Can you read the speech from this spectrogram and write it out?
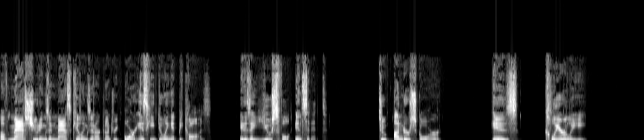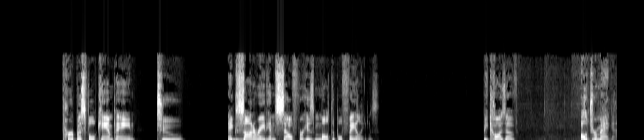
of mass shootings and mass killings in our country? Or is he doing it because it is a useful incident to underscore his clearly purposeful campaign to exonerate himself for his multiple failings because of Ultra MAGA.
